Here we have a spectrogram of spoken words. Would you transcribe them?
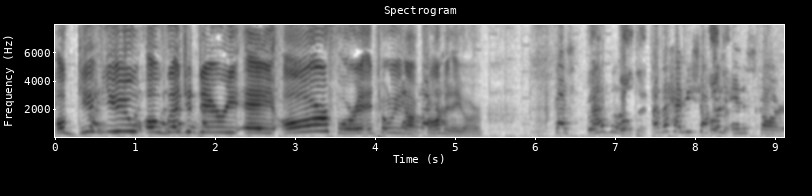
I'll give you a legendary AR for it, and totally That's not common AR. Guys, I have a, have a heavy shotgun Golden. and a scar.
